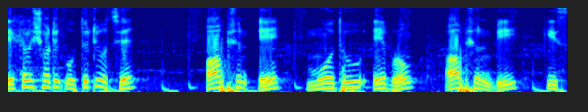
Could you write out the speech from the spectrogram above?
এখানে সঠিক উত্তরটি হচ্ছে অপশন এ মধু এবং অপশন বি কিসমিস।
